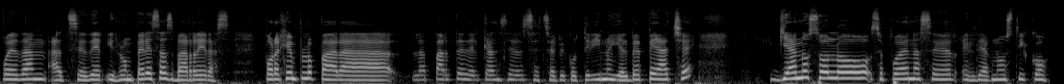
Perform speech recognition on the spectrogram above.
puedan acceder y romper esas barreras. Por ejemplo, para la parte del cáncer cervicuterino y el BPH, ya no solo se pueden hacer el diagnóstico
